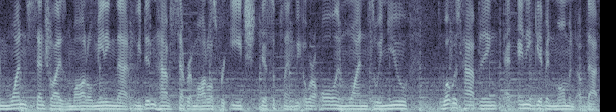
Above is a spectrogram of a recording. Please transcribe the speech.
in one centralized model, meaning that we didn't have separate models for each discipline. We were all in one, so we knew what was happening at any given moment of that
